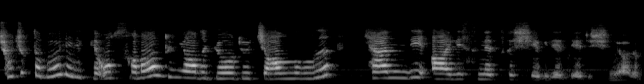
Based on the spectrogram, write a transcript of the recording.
Çocuk da böylelikle o sanal dünyada gördüğü canlılığı kendi ailesine taşıyabilir diye düşünüyorum.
